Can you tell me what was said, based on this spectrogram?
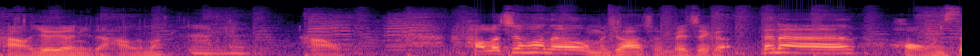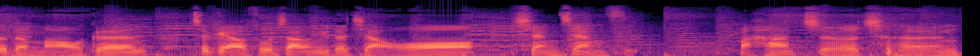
好，悠悠你的好了吗？好了。好，好了之后呢，我们就要准备这个噔噔红色的毛根，这个要做章鱼的脚哦，像这样子，把它折成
